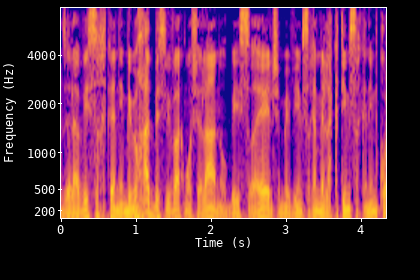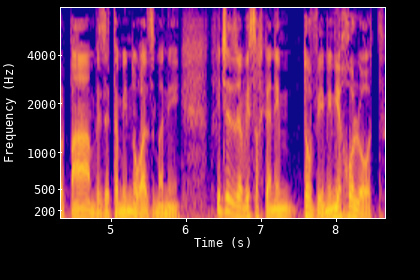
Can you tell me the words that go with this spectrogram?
זה להביא שחקנים, במיוחד בסביבה כמו שלנו, בישראל, שמביאים שחקנים, מלקטים שחקנים כל פעם, וזה תמיד נורא זמני. התפקיד שלי זה להביא שחקנים טובים, עם יכולות,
